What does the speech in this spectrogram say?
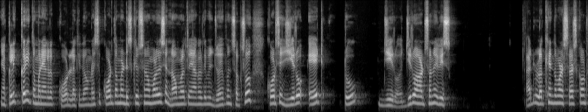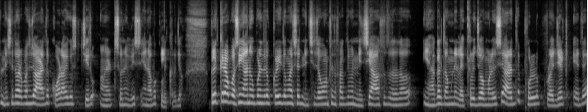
ત્યાં ક્લિક કરી તમારે આગળ કોડ લખી દેવાનો રહેશે. કોડ તમને ડિસ્ક્રિપ્શનમાં મળે છે ન મળે તો અહીંયા આગળ તમે જોઈ પણ શકશો. કોડ છે zero eight two zero zero આઠસો ને વીસ. આટલું લખીને તમારે સર્ચ કરો નીચે તમારા પાસે જો આ રીતે કોડ આવી ગયો જીરો આઠસો ને વીસ, એના પર ક્લિક કરી દો ક્લિક કર્યા પછી આના ઉપર તરફ કરી તમારે છે, નીચે જવાનું છે ફક્ત તમે નીચે આવશો, તો અહીંયા આગળ તમને લખેલું જોવા મળે છે, આ રીતે ફૂલ પ્રોજેક્ટ એ છે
